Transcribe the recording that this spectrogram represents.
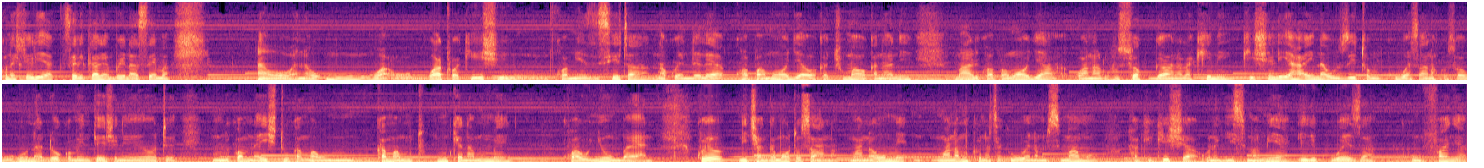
kuna sheria ya serikali ambayo inasema wana, wa, watu wakiishi kwa miezi sita na kuendelea kwa pamoja wakachuma wakanani mali kwa pamoja wanaruhusiwa kugawana. Lakini kisheria haina uzito mkubwa sana kwa sababu huna documentation yoyote. Mlikuwa mnaishi tu kama, um, kama mtu mke na mme kwa unyumba yani. Kwa hiyo ni changamoto sana. Mwanaume mwanamke unatakiwa uwe na msimamo hakikisha unajisimamia ili kuweza kumfanya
